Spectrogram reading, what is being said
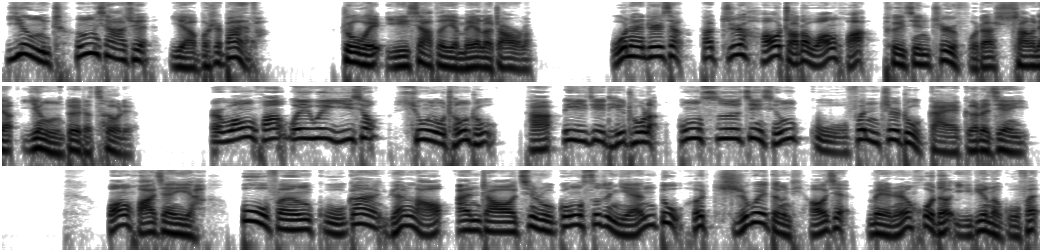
硬撑下去也不是办法。周伟一下子也没了招了，无奈之下，他只好找到王华推心置腹的商量应对的策略。而王华微微一笑，胸有成竹，他立即提出了公司进行股份制度改革的建议。王华建议啊，部分骨干元老按照进入公司的年度和职位等条件，每人获得一定的股份。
